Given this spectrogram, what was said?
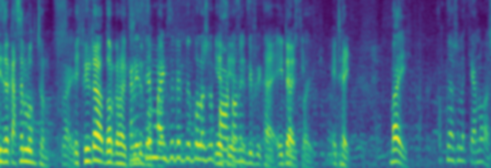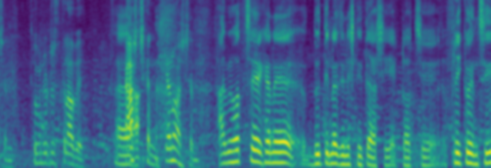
নিজের কাছের লোকজন। এই ফিলটা দরকার হয় খালি সেম। মাইন্ডসেটেড পিপল আসলে পাওয়াটা অনেক ডিফিকাল্ট হ্যাঁ এটা আর কি। এটাই। ভাই আপনি আসলে কেন আসেন? কমিউনিটিস ক্লাবে আসছেন? কেন আসছেন? আমি হচ্ছে এখানে দুই তিনটা জিনিস নিতে আসি। একটা হচ্ছে ফ্রিকোয়েন্সি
